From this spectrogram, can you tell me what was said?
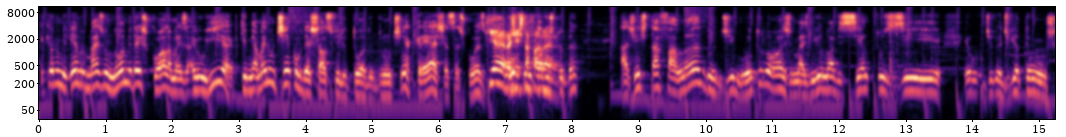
É que eu não me lembro mais o nome da escola, mas eu ia, porque minha mãe não tinha como deixar os filhos todos, não tinha creche, essas coisas. Que ano a gente está falando? Estudando. A gente está falando de muito longe, mas 1900 e... Eu, eu devia ter uns,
